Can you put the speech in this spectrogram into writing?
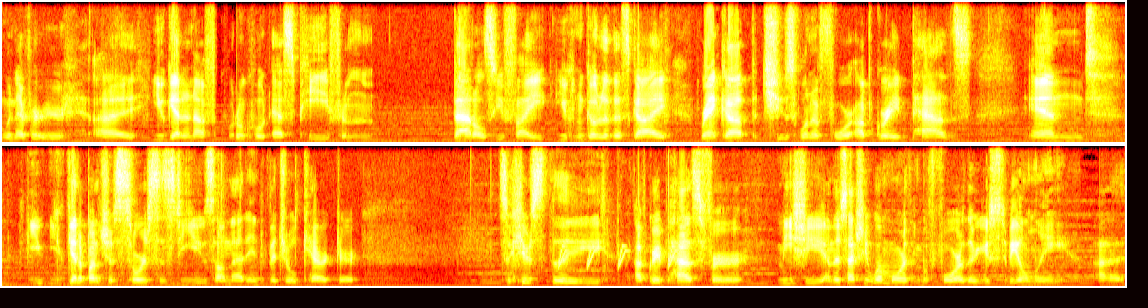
whenever uh, you get enough quote-unquote SP from battles you fight, you can go to this guy, rank up, choose one of four upgrade paths, and you, you get a bunch of sources to use on that individual character. So here's the upgrade paths for Mishi, and there's actually one more than before. There used to be only, uh,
